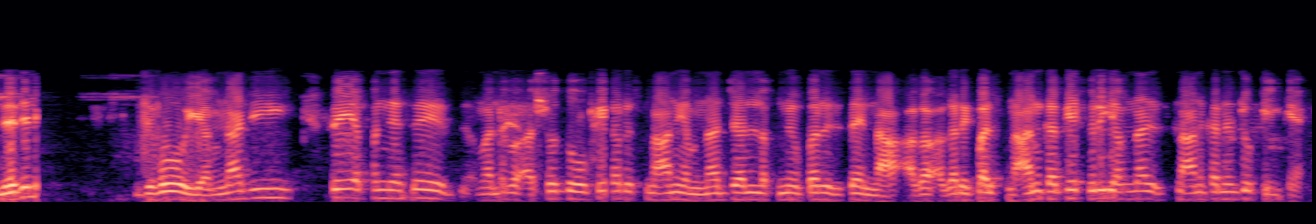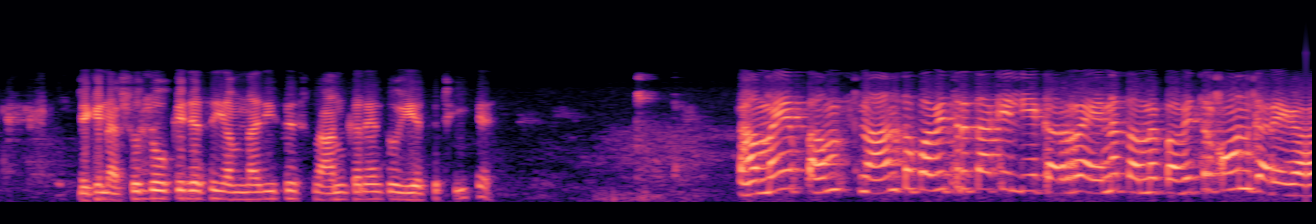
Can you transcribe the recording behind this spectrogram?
जैसे जो वो यमुना जी से अपन जैसे मतलब अशुद्ध होके और स्नान, यमुना जल अपने ऊपर जैसे ना, अगर अगर एक बार स्नान करके फिर यमुना स्नान करें तो ठीक है। लेकिन अशुद्ध होके जैसे यमुना जी से स्नान करें तो ये ठीक है। हमें, हम स्नान तो पवित्रता के लिए कर रहे हैं ना तो हमें पवित्र कौन करेगा?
